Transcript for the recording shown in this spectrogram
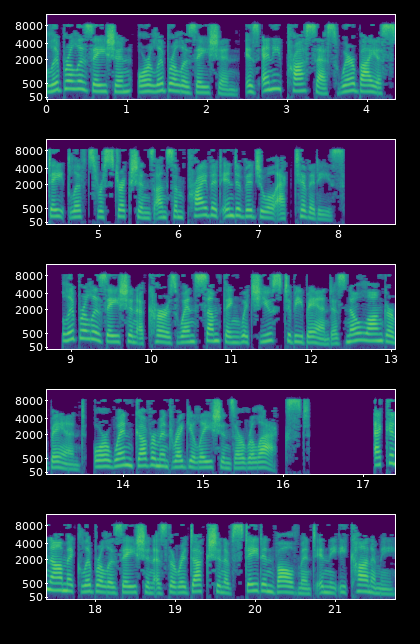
Liberalization or liberalization is any process whereby a state lifts restrictions on some private individual activities. Liberalization occurs when something which used to be banned is no longer banned, or when government regulations are relaxed. Economic liberalization is the reduction of state involvement in the economy.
